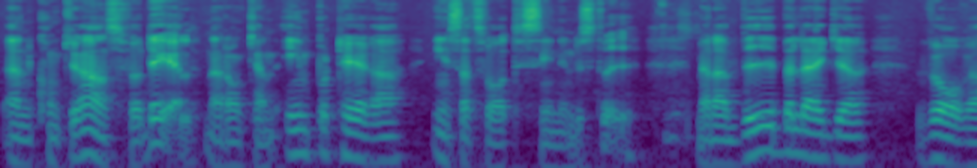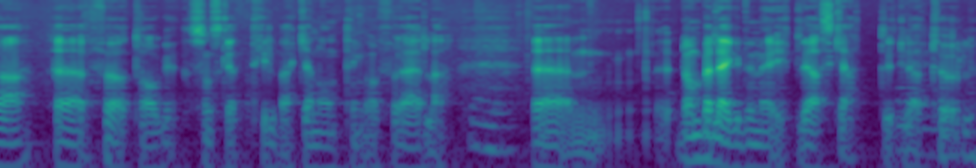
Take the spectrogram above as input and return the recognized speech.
en konkurrensfördel när de kan importera insatsvaror till sin industri. Medan vi belägger våra eh, företag som ska tillverka någonting och förädla. Mm. Eh, de belägger vi med ytterligare skatt, ytterligare mm. tull.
